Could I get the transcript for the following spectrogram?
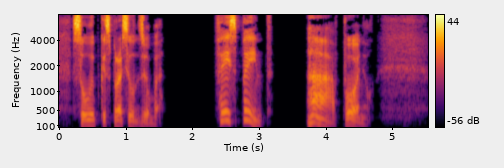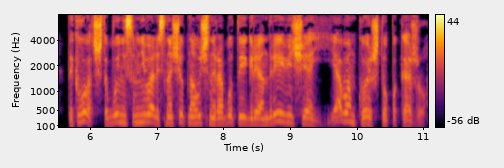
— с улыбкой спросил Дзюба. «Фейспейнт». «А, понял. Так вот, чтобы вы не сомневались насчет научной работы Игоря Андреевича, я вам кое-что покажу».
